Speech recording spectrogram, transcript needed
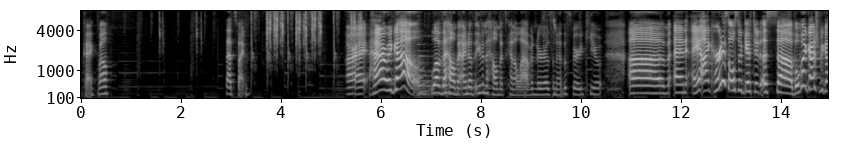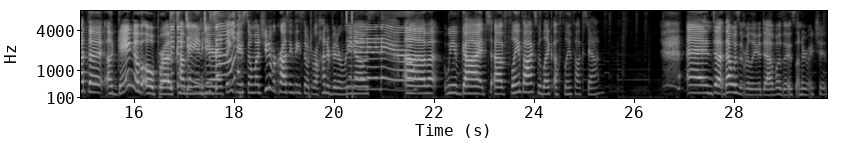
Okay, well, that's fine. All right, here we go. Love the helmet. I know that even the helmet's kind of lavender, isn't it? That's very cute. Um, and AI Curtis also gifted a sub. Oh my gosh, we got the a gang of Oprahs coming in here. Thank you so much, Univer Crossing. Thanks so much for 100 Vitarinos. Um, we've got uh, Flame Fox with like a Flame Fox dab. And uh, that wasn't really a dab, was it? It's under my chin.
